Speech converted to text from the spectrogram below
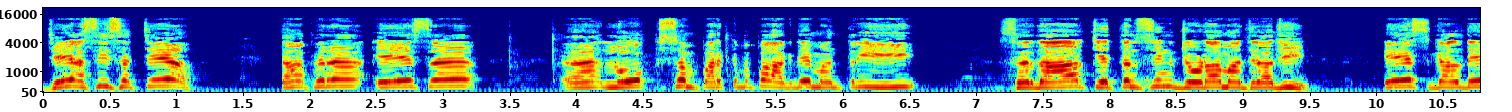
ਜੇ ਅਸੀਂ ਸੱਚੇ ਆ ਤਾਂ ਫਿਰ ਇਸ ਲੋਕ ਸੰਪਰਕ ਵਿਭਾਗ ਦੇ ਮੰਤਰੀ ਸਰਦਾਰ ਚੇਤਨ ਸਿੰਘ ਜੋੜਾ ਮਾਜਰਾ ਜੀ, ਇਸ ਗੱਲ ਦੇ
